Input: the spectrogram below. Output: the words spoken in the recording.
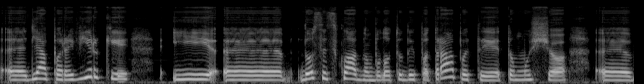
е, для перевірки, і е, досить складно було туди потрапити, тому що е,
